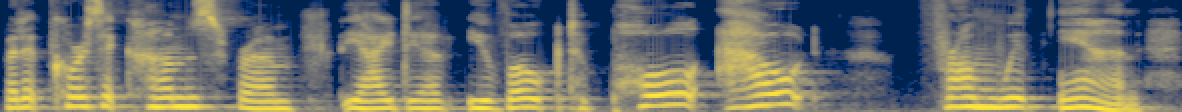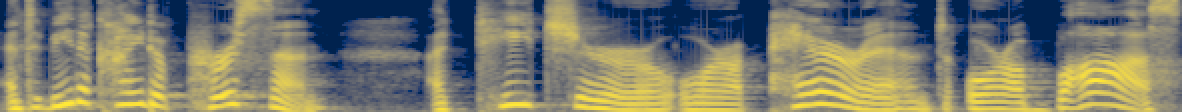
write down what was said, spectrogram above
But of course, it comes from the idea of evoke, to pull out from within, and to be the kind of person, a teacher or a parent or a boss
